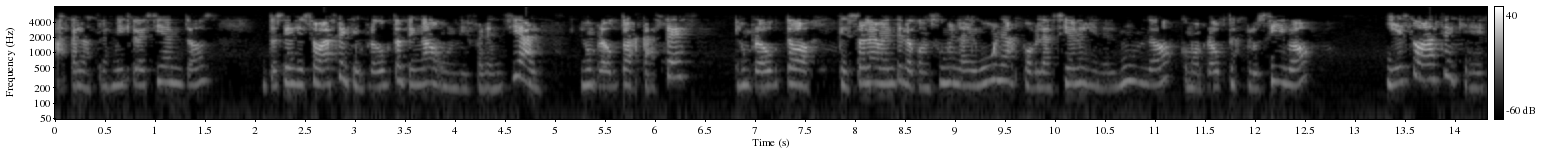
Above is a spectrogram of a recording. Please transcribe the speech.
hasta los 3.300. Entonces eso hace que el producto tenga un diferencial. Es un producto de escasez, es un producto que solamente lo consumen algunas poblaciones en el mundo como producto exclusivo y eso hace que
